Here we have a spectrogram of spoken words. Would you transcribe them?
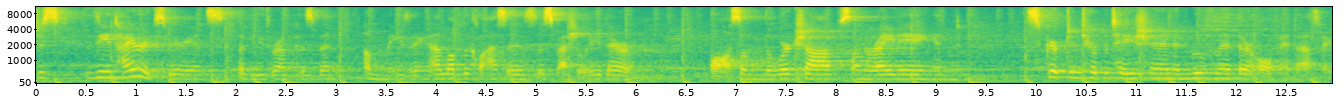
just the entire experience of Youth Rep has been amazing. I love the classes especially. They're awesome. The workshops on writing and script interpretation and movement, they're all fantastic.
